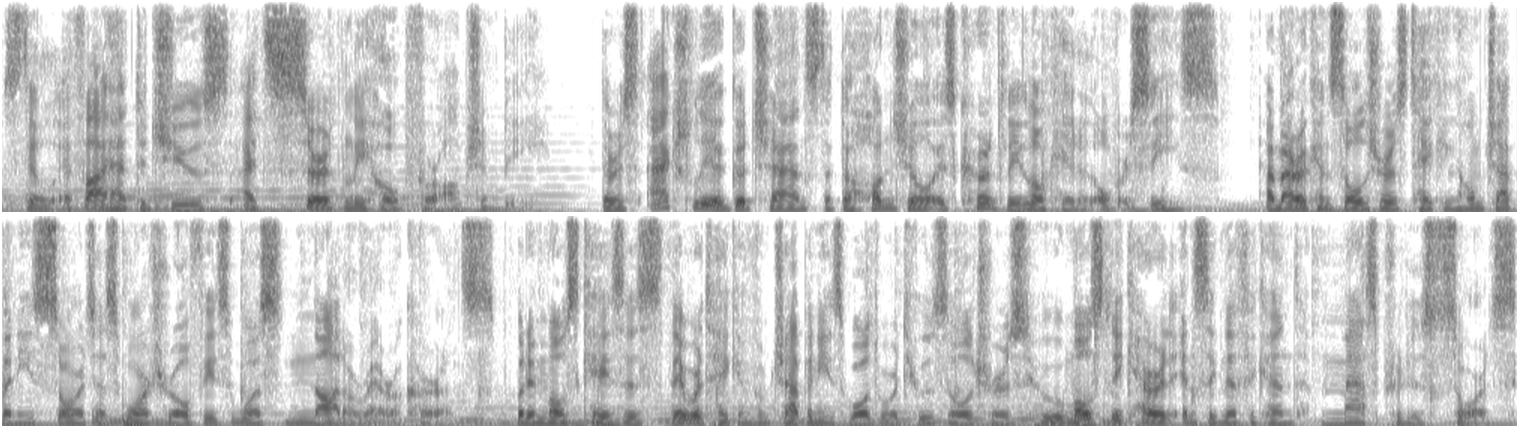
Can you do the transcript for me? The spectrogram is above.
Still, if I had to choose, I'd certainly hope for option B. There is actually a good chance that the Honjo is currently located overseas. American soldiers taking home Japanese swords as war trophies was not a rare occurrence, but in most cases, they were taken from Japanese World War II soldiers who mostly carried insignificant, mass produced swords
